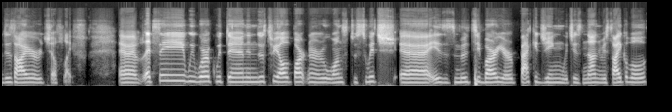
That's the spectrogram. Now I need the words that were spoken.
desired shelf life. Uh, let's say we work with an industrial partner who wants to switch uh, his multi-barrier packaging, which is non-recyclable,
